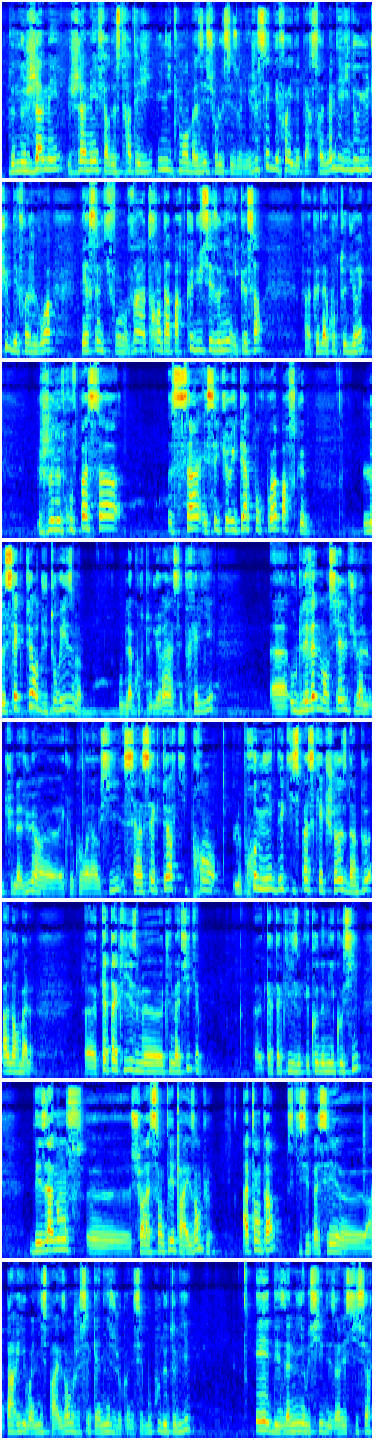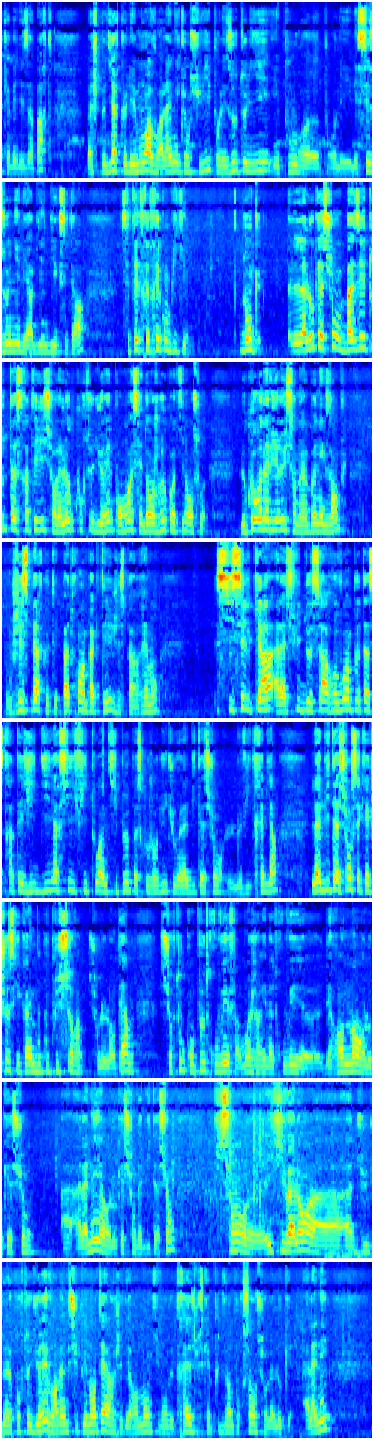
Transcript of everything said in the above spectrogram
de ne jamais, jamais faire de stratégie uniquement basée sur le saisonnier. Je sais que des fois, il y a des personnes, même des vidéos YouTube, des fois, je vois des personnes qui font 20, 30 appart que du saisonnier et que ça, enfin, que de la courte durée. Je ne trouve pas ça sain et sécuritaire. Pourquoi? Parce que le secteur du tourisme, ou de la courte durée, hein, c'est très lié, euh, ou de l'événementiel, tu, tu l'as vu hein, avec le corona aussi, c'est un secteur qui prend le premier dès qu'il se passe quelque chose d'un peu anormal. Euh, cataclysme climatique, euh, cataclysme économique aussi, des annonces sur la santé par exemple, attentats, ce qui s'est passé à Paris ou à Nice par exemple, je sais qu'à Nice je connaissais beaucoup d'hôteliers, et des amis aussi, des investisseurs qui avaient des appartes, bah, je peux dire que les mois, voire l'année qui ont suivi, pour les hôteliers et pour, euh, pour les, saisonniers, les Airbnb, etc., c'était très très compliqué. Donc la location basée toute ta stratégie sur la log courte durée, pour moi c'est dangereux quoi qu'il en soit. Le coronavirus en est un bon exemple, donc j'espère que tu n'es pas trop impacté, j'espère vraiment. Si c'est le cas, à la suite de ça, revois un peu ta stratégie, diversifie-toi un petit peu parce qu'aujourd'hui tu vois l'habitation le vit très bien. L'habitation c'est quelque chose qui est quand même beaucoup plus serein sur le long terme, surtout qu'on peut trouver, enfin moi j'arrive à trouver euh, des rendements en location à, l'année en location d'habitation qui sont euh, équivalents à, de la courte durée, voire même supplémentaires. J'ai des rendements qui vont de 13 jusqu'à plus de 20% sur la à l'année.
